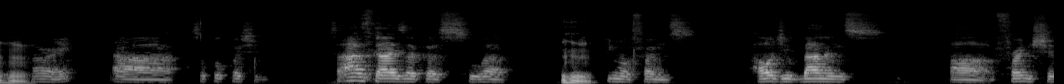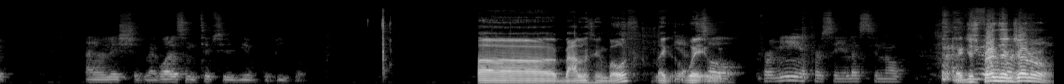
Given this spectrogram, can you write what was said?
Mhm. All right. Uh, so cool question. So as guys like us who have Mhm. female friends, how do you balance uh friendship and relationship? Like, what are some tips you give to people? uh balancing both like Yeah. wait so for me, per se, let's you know, like just female friends in general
